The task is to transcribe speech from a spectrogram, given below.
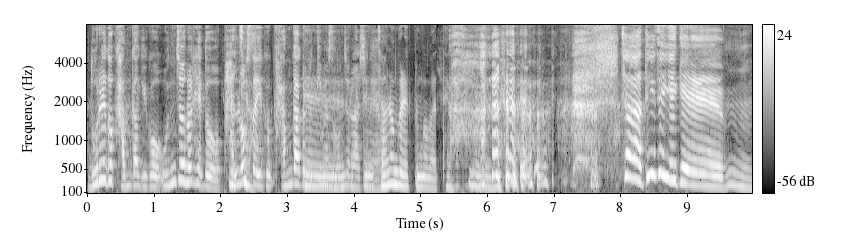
노래도 감각이고, 운전을 해도 발로서의 그 감각을 예, 느끼면서 운전을 하시네요. 예, 저는 그랬던 것 같아요. 네. 자, DJ에게, 음,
